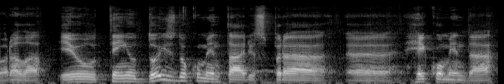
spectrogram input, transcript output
Bora lá. Eu tenho dois documentários para uh, recomendar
